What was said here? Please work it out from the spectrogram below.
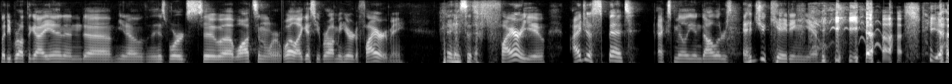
But he brought the guy in and uh, you know his words to uh, watson were well i guess you brought me here to fire me. And he said fire you? I just spent X million dollars educating you. yeah, yeah.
